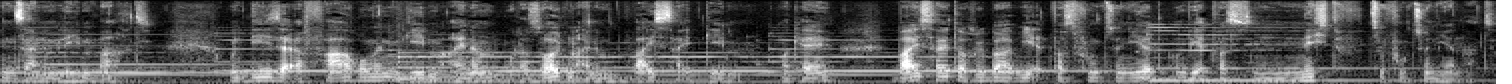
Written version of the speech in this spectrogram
in seinem Leben macht und diese Erfahrungen geben einem oder sollten einem Weisheit geben. Okay? Weisheit darüber, wie etwas funktioniert und wie etwas nicht zu funktionieren hat.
